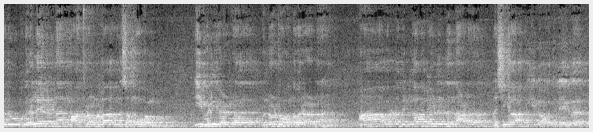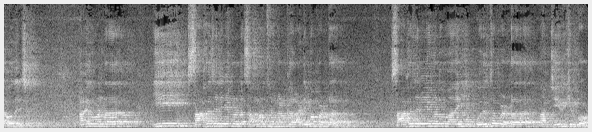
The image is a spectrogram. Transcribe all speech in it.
ഒരു വിരലേലെണ്ണാൻ മാത്രമുള്ള ഒരു സമൂഹം ഈ വിളി കേട്ട് മുന്നോട്ട് വന്നവരാണ്. ആ അവരുടെ പിൻഗാമികളിൽ നിന്നാണ് മഷിക ഈ ലോകത്തിലേക്ക് അവതരിച്ചത്. ആയതുകൊണ്ട് ഈ സാഹചര്യങ്ങളുടെ സമ്മർദ്ദങ്ങൾക്ക് അടിമപ്പെട്ട് സാഹചര്യങ്ങളുമായി പൊരുത്തപ്പെട്ട് നാം ജീവിക്കുമ്പോൾ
